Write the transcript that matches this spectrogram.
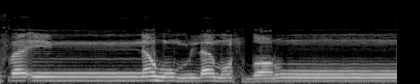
فإنهم لمحضرون.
